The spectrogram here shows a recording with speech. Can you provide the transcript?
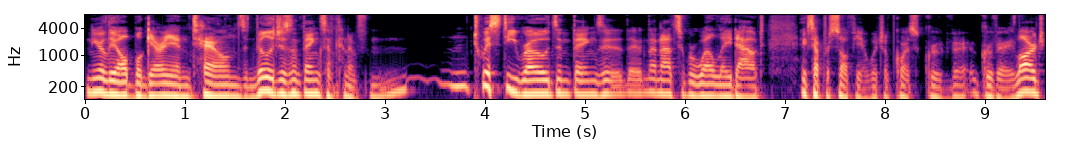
nearly all Bulgarian towns and villages and things have kind of twisty roads and things. Uh, they're, they're not super well laid out, except for Sofia, which of course grew grew very large.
